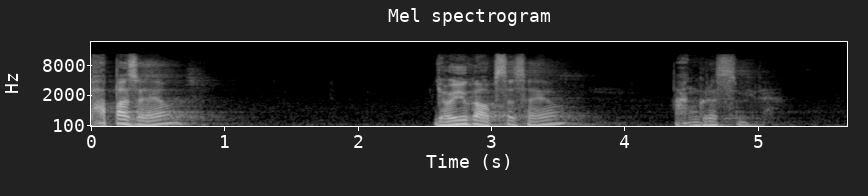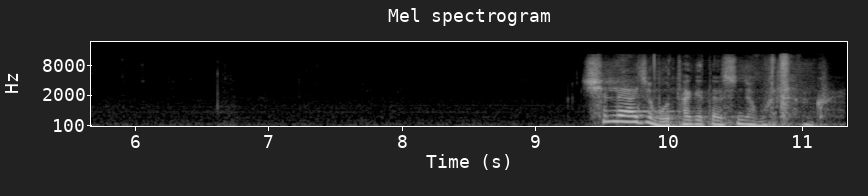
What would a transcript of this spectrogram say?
바빠서요? 여유가 없어서요? 안 그렇습니다. 신뢰하지 때문에 순종 못하는 거예요.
